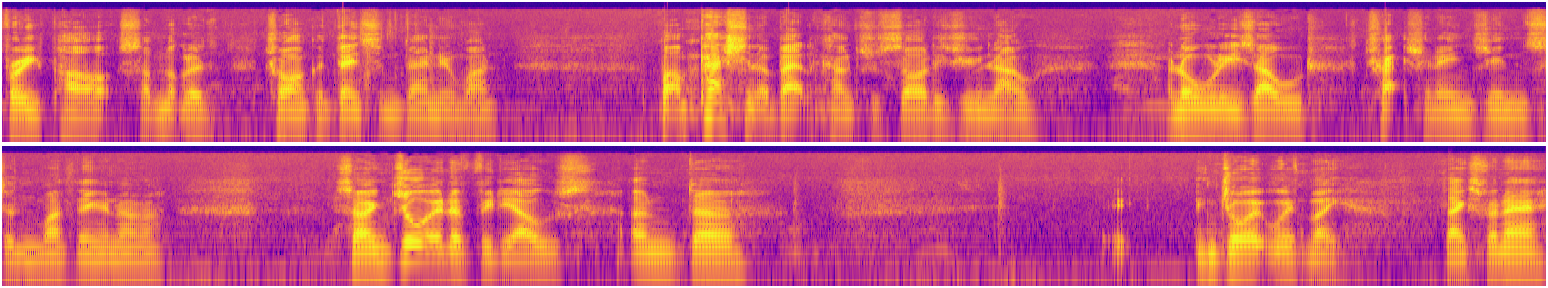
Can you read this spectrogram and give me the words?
three parts. I'm not to try and condense them down in one. But I'm passionate about the countryside as you know and all these old traction engines and one thing and another. So enjoy the videos and uh, enjoy it with me. Thanks for now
